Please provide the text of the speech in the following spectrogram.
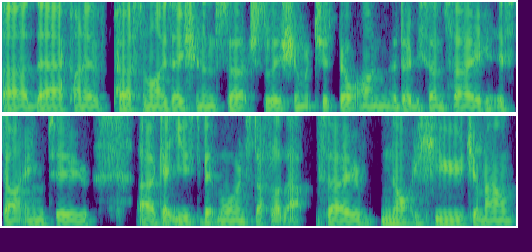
uh, their kind of personalization and search solution, which is built on Adobe Sensei, is starting to uh, get used a bit more and stuff like that. So not a huge amount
